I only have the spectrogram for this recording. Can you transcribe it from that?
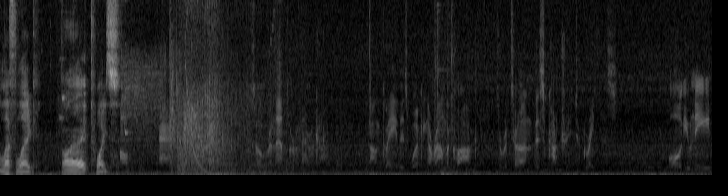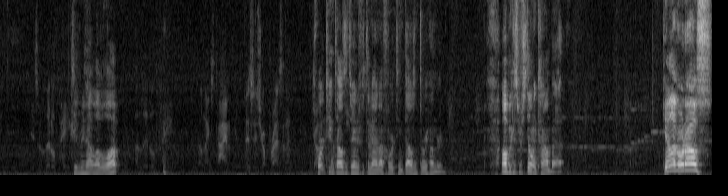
the left leg All right. twice. Did we not level is 14,359 out of 14,300. Oh, because we're still in combat. Kill everyone else!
